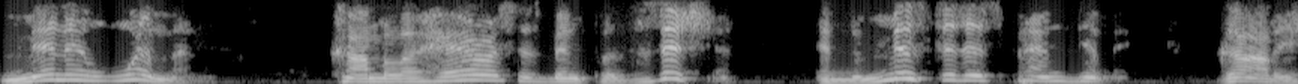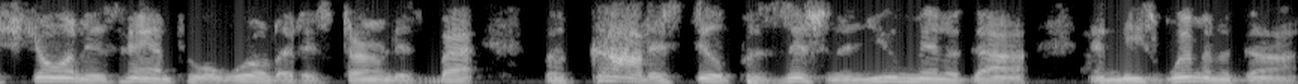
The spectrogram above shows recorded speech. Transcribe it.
men and women. Kamala Harris has been positioned in the midst of this pandemic. God is showing his hand to a world that has turned its back, but God is still positioning you men of God and these women of God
